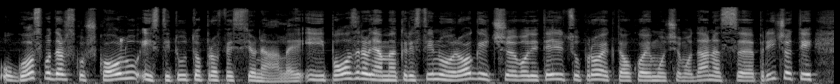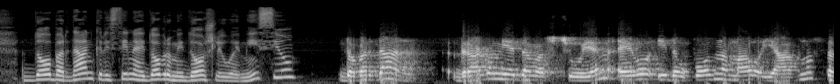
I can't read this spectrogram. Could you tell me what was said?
u gospodarsku školu Instituto Profesionale i pozdravljam Kristinu Rogić, voditeljicu projekta o kojemu ćemo danas pričati. Dobar dan Kristina i dobro mi došli u emisiju. Dobar dan. Drago mi je da vas čujem, evo i da upoznam malo javnost sa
